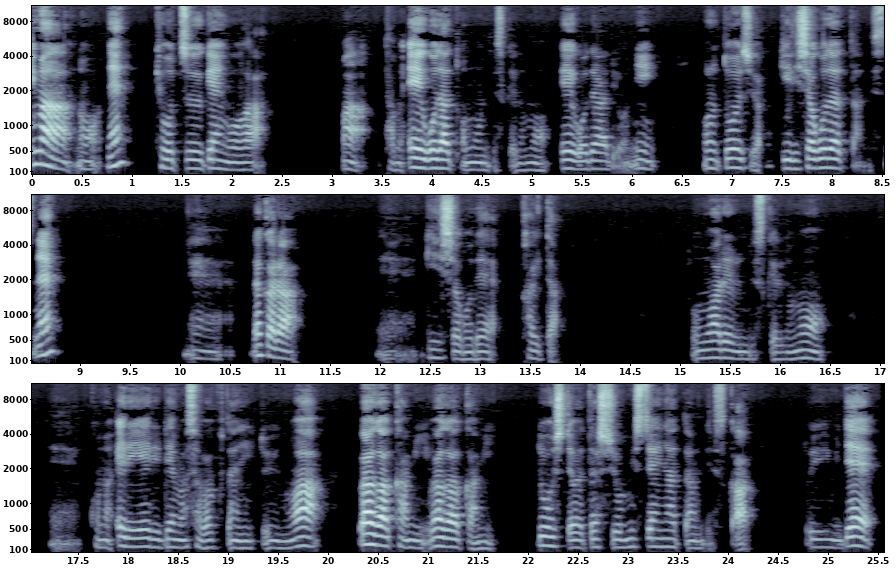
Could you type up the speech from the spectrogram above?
今のね、共通言語が、まあ、多分英語だと思うんですけども、英語であるように、この当時はギリシャ語だったんですね。えー、だから、えー、ギリシャ語で書いたと思われるんですけれども、えー、このエリエリレマサバクタニというのは、我が神、我が神、どうして私を見捨てになったのですか？という意味で、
